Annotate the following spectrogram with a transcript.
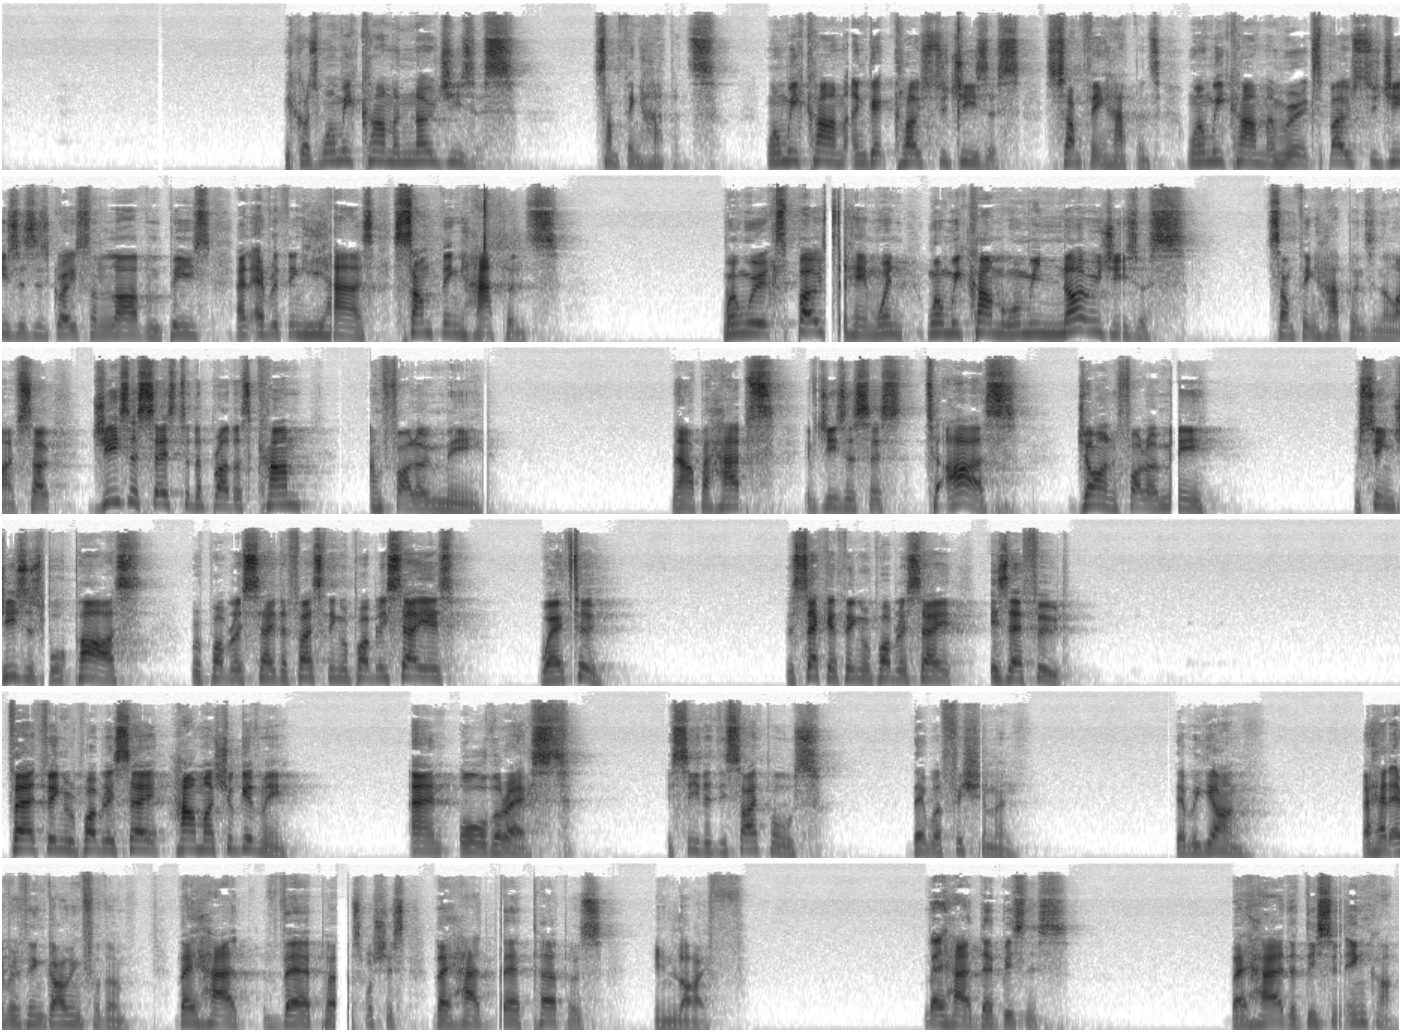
Because when we come and know Jesus, something happens. When we come and get close to Jesus, something happens. When we come and we're exposed to Jesus' grace and love and peace and everything He has, something happens. When we're exposed to Him, when, when we come, when we know Jesus, something happens in the life. So Jesus says to the brothers, Come and follow me. Now, perhaps if Jesus says to us, John, follow me, we've seen Jesus walk past, we'll probably say, the first thing we'll probably say is, Where to? The second thing we'll probably say, Is there food? Third thing we'll probably say, How much you give me? And all the rest. You see, the disciples, they were fishermen. They were young. They had everything going for them. They had their purpose. Watch this. They had their purpose in life. They had their business, they had a decent income.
